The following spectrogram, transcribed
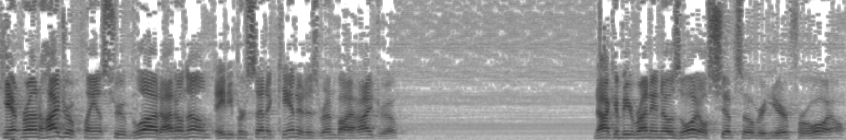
Can't run hydro plants through blood. I don't know. 80% of Canada is run by hydro. Not going to be running those oil ships over here for oil.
